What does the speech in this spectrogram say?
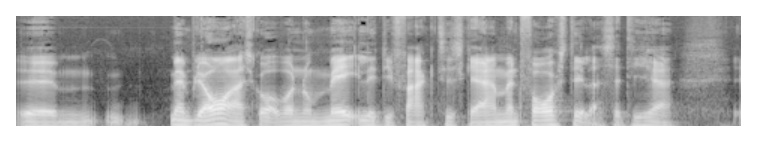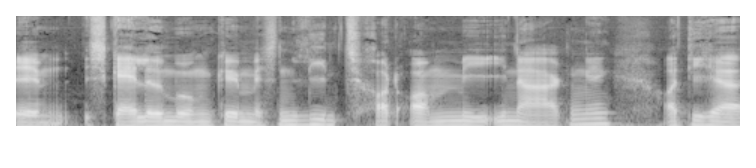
øh, man bliver overrasket over, hvor normale de faktisk er. Man forestiller sig de her øh, skaldede munke med sådan lige en tot om i, i nakken, ikke? og de her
